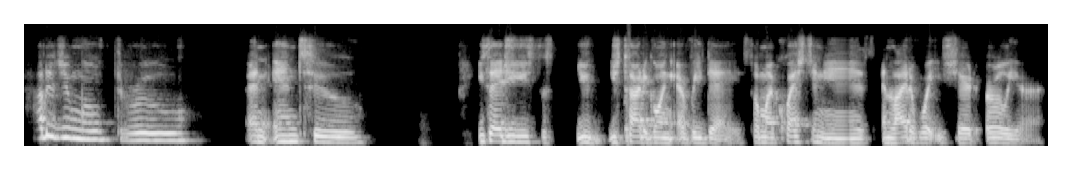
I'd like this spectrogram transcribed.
How did you move through and into? You said you used to you you started going every day. So my question is, in light of what you shared earlier,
